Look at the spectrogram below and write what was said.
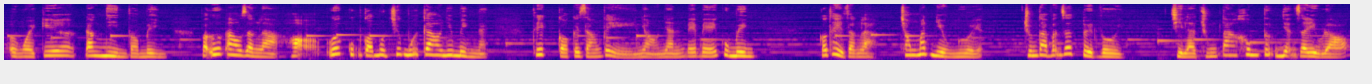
ở ngoài kia đang nhìn vào mình và ước ao rằng là họ ước cũng có một chiếc mũi cao như mình này. Thích có cái dáng vẻ nhỏ nhắn bé bé của mình. Có thể rằng là trong mắt nhiều người chúng ta vẫn rất tuyệt vời. Chỉ là chúng ta không tự nhận ra điều đó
